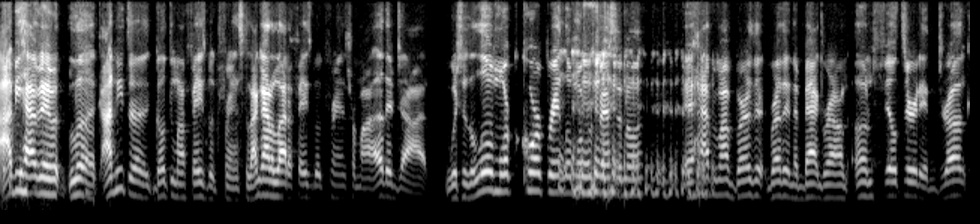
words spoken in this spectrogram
I be having look. I need to go through my Facebook friends because I got a lot of Facebook friends from my other job, which is a little more corporate, a little more professional. and having my brother brother in the background, unfiltered and drunk,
